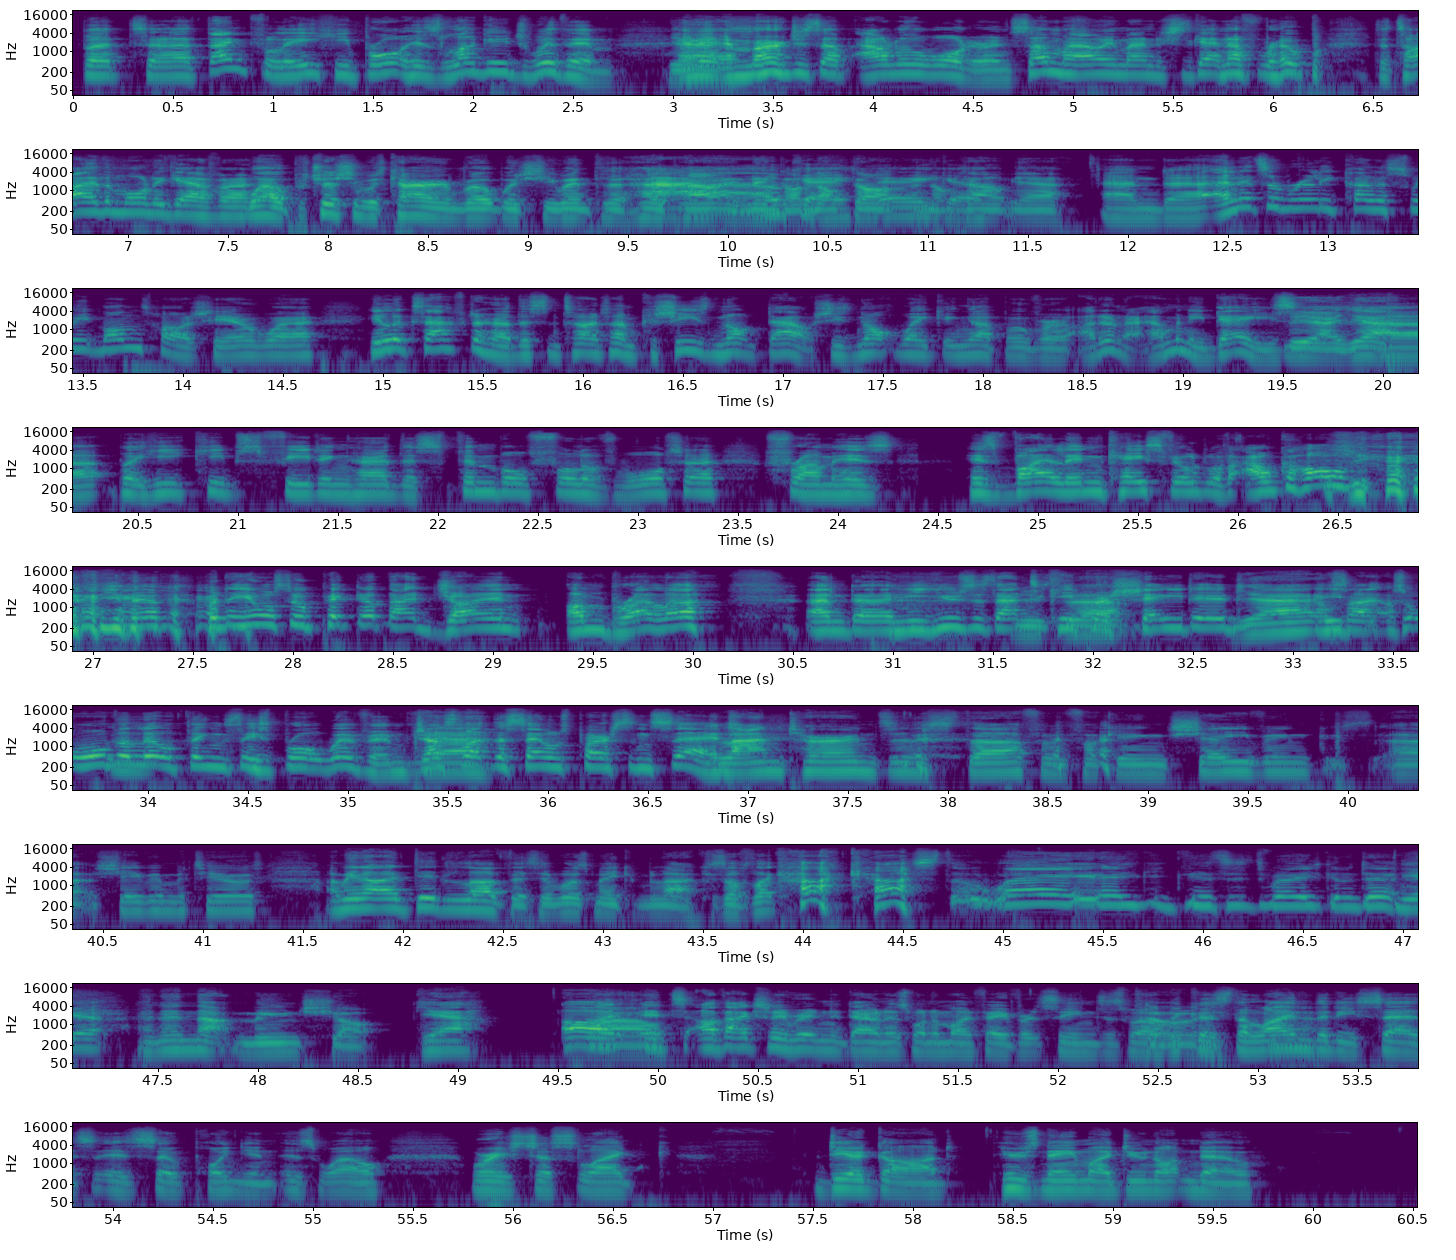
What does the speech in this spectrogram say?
But uh, thankfully, he brought his luggage with him. And it emerges up out of the water. And somehow he manages to get enough rope to tie them all together. Well, Patricia was carrying rope when she went to help out, and then Ah, got knocked out. you Knocked go. out. Yeah. and uh, and it's a really kind of sweet montage here where he looks after her this entire time because she's knocked out. She's not waking up over I don't know how many days. Yeah, yeah. Uh, but he keeps feeding her this thimble full of water from his his violin case filled with alcohol. you know, but he also picked up that giant umbrella, and uh, he uses that to Use keep her shaded. Yeah, he- like, so all the little things he's brought with him, just Yeah. like the salesperson said. lanterns and stuff and fucking shaving uh, shaving materials. I mean, I did love this. It was making me laugh because I was like, "Ha, castaway! Like, This is where he's gonna do it." Yeah. And then that moonshot. Yeah. Oh, Wow. it's I've actually written it down as one of my favorite scenes as well Totally, because the line yeah. that he says is so poignant as well, where he's just like, "Dear God, whose name I do not know,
